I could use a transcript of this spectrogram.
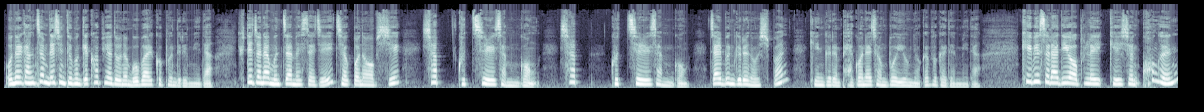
오늘 당첨되신 두 분께 커피와 도넛 모바일 쿠폰 드립니다. 휴대전화 문자 메시지 지역번호 없이 샵 9730, 샵 9730. 짧은 글은 50원, 긴 글은 100원의 정보 이용료가 부과됩니다. KBS 라디오 어플리케이션 콩은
